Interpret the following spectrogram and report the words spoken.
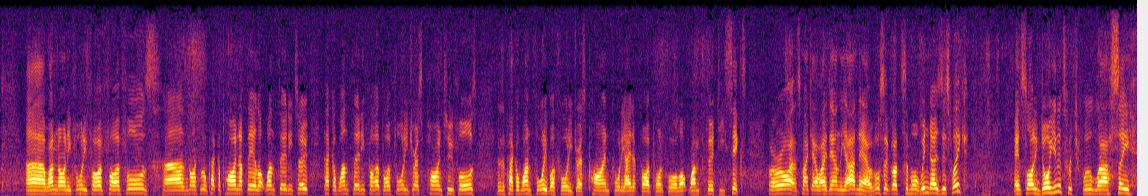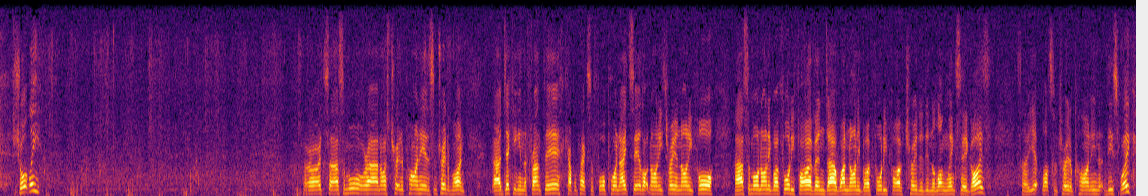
Uh, 190 45 54s. Uh, nice little pack of pine up there, lot 132. Pack of 135 by 40 dress pine 24s. There's a pack of 140 by 40 dress pine 48 at 5.4, lot 136. Alright, let's make our way down the yard now. We've also got some more windows this week and sliding door units, which we'll uh, see shortly. Alright, so some more uh, nice treated pine here. There's some treated pine uh, decking in the front there. A couple packs of 4.8s there, lot 93 and 94. Uh, some more 90 by 45 and uh, 190 by 45 treated in the long lengths there, guys. So, yep, lots of treated pine in this week.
